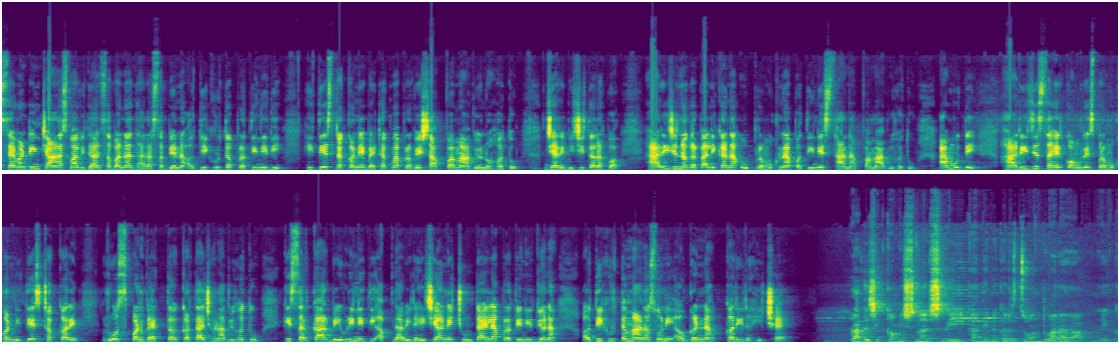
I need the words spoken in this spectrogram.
સેવન્ટીન ચાણસમાં વિધાનસભાના ધારાસભ્યના અધિકૃત પ્રતિનિધિ હિતેશ ટક્કરને બેઠકમાં પ્રવેશ આપવામાં આવ્યો ન હતો. જ્યારે બીજી તરફ હારીજ નગરપાલિકાના ઉપપ્રમુખના પતિને સ્થાન આપવામાં આવ્યું હતું. આ મુદ્દે હારીજ શહેર કોંગ્રેસ પ્રમુખ નિતેશ ઠક્કરે રોષ પણ વ્યક્ત કરતા જણાવ્યું હતું કે સરકાર બેવડી નીતિ અપનાવી રહી છે અને ચૂંટાયેલા પ્રતિનિધિઓના અધિકૃત માણસોની અવગણના કરી રહી છે. પ્રાદેશિક કમિશનર શ્રી ગાંધીનગર ઝોન દ્વારા એક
